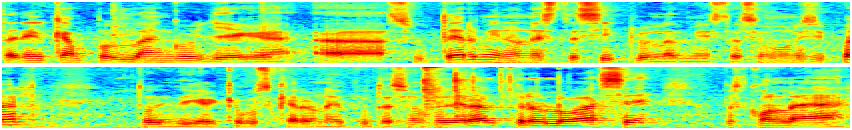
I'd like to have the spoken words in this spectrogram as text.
Daniel Campos Lango llega a su término en este ciclo en la administración municipal. Todo indica que buscará una diputación federal, pero lo hace pues con la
